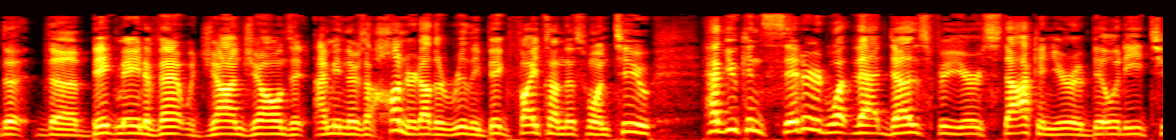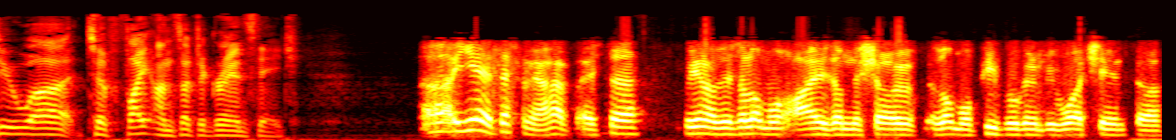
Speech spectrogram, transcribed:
the the big main event with Jon Jones, and I mean there's a hundred other really big fights on this one too. Have you considered what that does for your stock and your ability to uh to fight on such a grand stage? Uh, yeah, definitely. I have. It's uh, you know, there's a lot more eyes on the show. A lot more people are going to be watching. So,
